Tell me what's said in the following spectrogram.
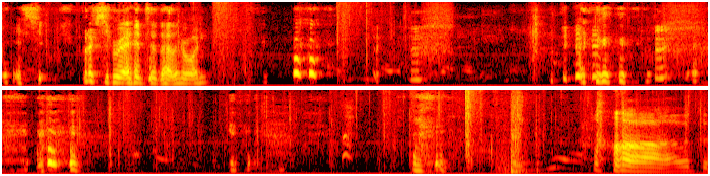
What if she ran into the other one? oh, what the?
